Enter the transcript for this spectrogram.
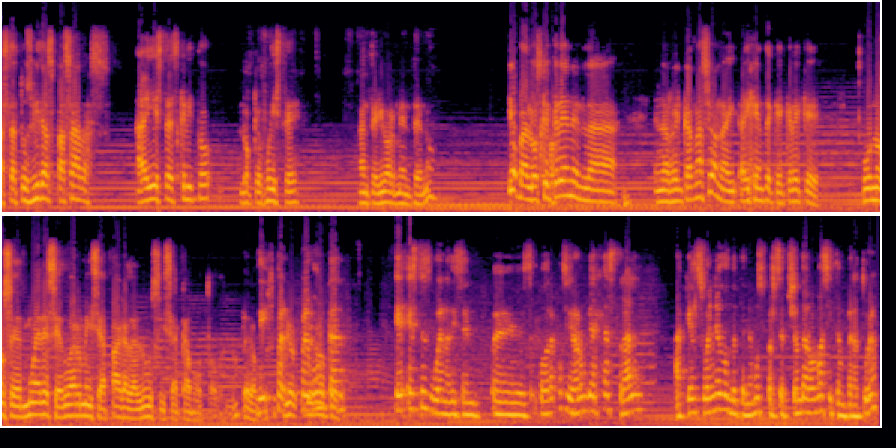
hasta tus vidas pasadas. Ahí está escrito lo que fuiste anteriormente, ¿no? Yo, para los que creen en la, en la reencarnación, hay, hay gente que cree que uno se muere, se duerme y se apaga la luz y se acabó todo, ¿no? Pero, pues, preguntan, e, esta es buena, dicen, eh, ¿se podrá considerar un viaje astral aquel sueño donde tenemos percepción de aromas y temperatura?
